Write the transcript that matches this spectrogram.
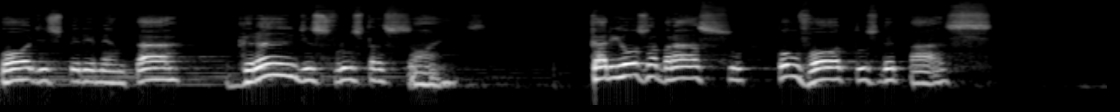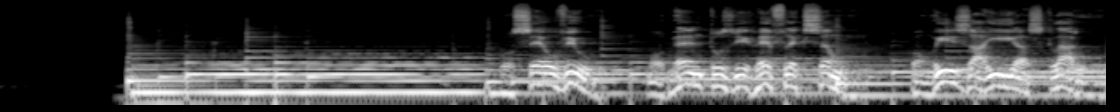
pode experimentar grandes frustrações. Carinhoso abraço com votos de paz. Você ouviu Momentos de Reflexão com Isaías Claro.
